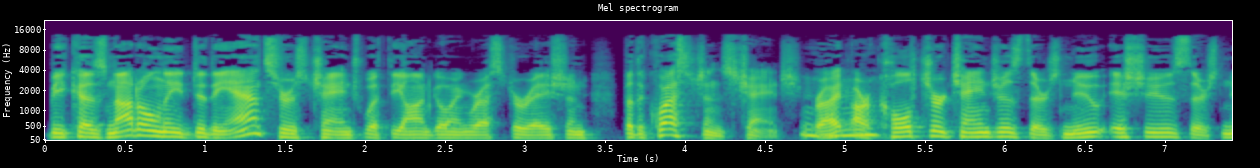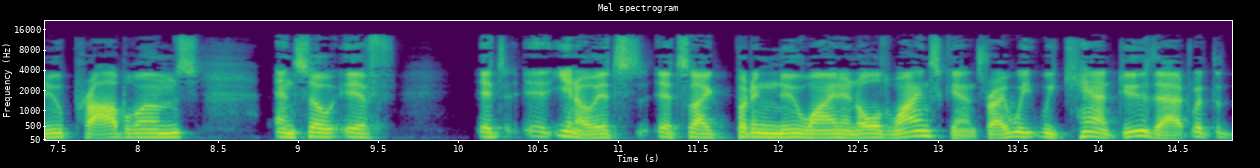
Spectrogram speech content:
Because not only do the answers change with the ongoing restoration, but the questions change, mm-hmm. right? Our culture changes. There's new issues. There's new problems. And so if it's it, you know it's it's like putting new wine in old wineskins, right? We we can't do that. With the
